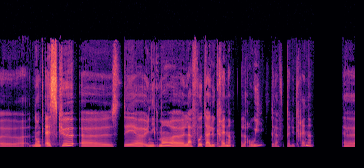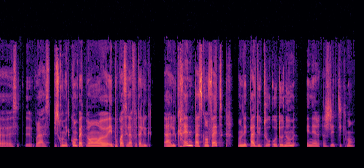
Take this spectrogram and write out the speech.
Euh, Donc est-ce que c'est uniquement la faute à l'Ukraine? Alors oui, c'est la faute à l'Ukraine. voilà, puisqu'on est complètement. et pourquoi c'est la faute à l'Ukraine? Parce qu'en fait, on n'est pas du tout autonome énergétiquement.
